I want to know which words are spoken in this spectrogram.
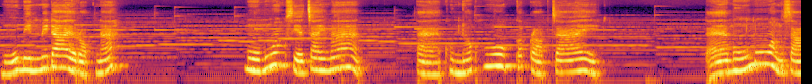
หมูบินไม่ได้หรอกนะ หมูม่วงเสียใจมาก แต่คุณนกฮูกก็ปลอบใจ แต่หมูม่วงสา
